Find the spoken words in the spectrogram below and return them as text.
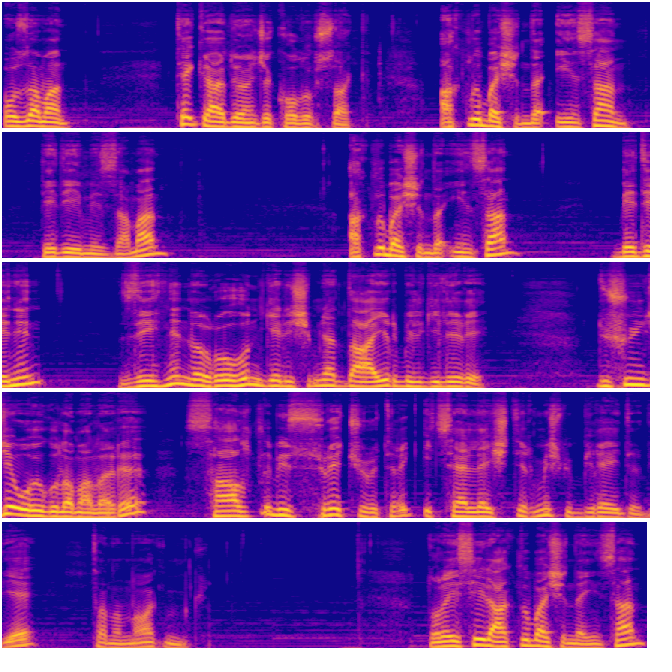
O zaman tekrar dönecek olursak aklı başında insan dediğimiz zaman aklı başında insan bedenin, zihnin ve ruhun gelişimine dair bilgileri, düşünce uygulamaları sağlıklı bir süreç yürüterek içselleştirmiş bir bireydir diye tanımlamak mümkün. Dolayısıyla aklı başında insan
